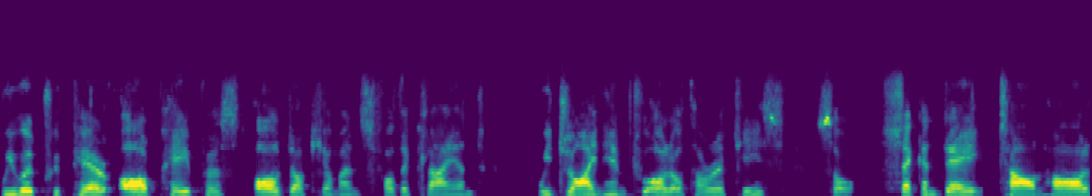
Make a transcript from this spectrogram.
We will prepare all papers, all documents for the client we join him to all authorities. So second day, town hall.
